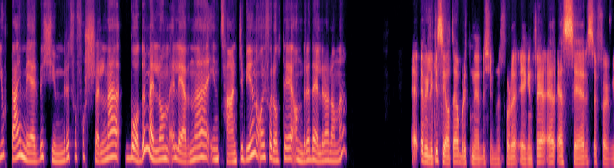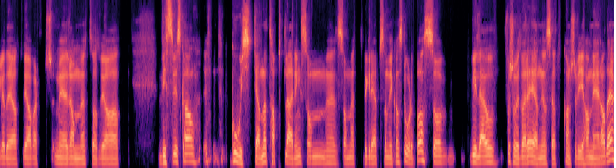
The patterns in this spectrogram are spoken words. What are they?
gjort deg mer bekymret for forskjellene både mellom elevene internt i byen og i forhold til andre deler av landet? Jeg vil ikke si at jeg har blitt mer bekymret for det, egentlig. Jeg, jeg ser selvfølgelig det at vi har vært mer rammet, og at vi har hvis vi skal godkjenne tapt læring som, som, et begrep som vi kan stole på, så vil jeg jo for så vidt være enig i å si at kanskje vi har mer av det.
